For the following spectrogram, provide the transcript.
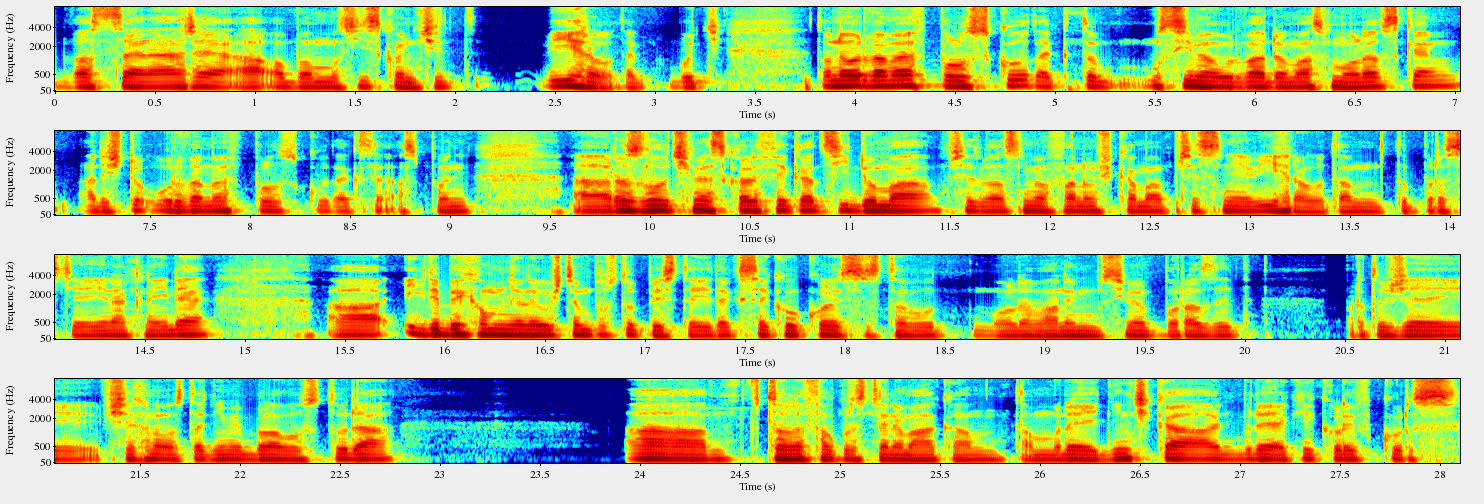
dva scénáře a oba musí skončit výhrou. Tak buď to neurveme v Polsku, tak to musíme urvat doma s Moldavskem a když to urveme v Polsku, tak se aspoň uh, rozloučíme s kvalifikací doma před vlastníma fanouškama přesně výhrou. Tam to prostě jinak nejde. A i kdybychom měli už ten postup jistý, tak se jakoukoliv sestavou Moldavany musíme porazit, protože všechno ostatní by byla ostuda. A v tohle fakt prostě nemá kam. Tam bude jednička, ať bude jakýkoliv kurz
